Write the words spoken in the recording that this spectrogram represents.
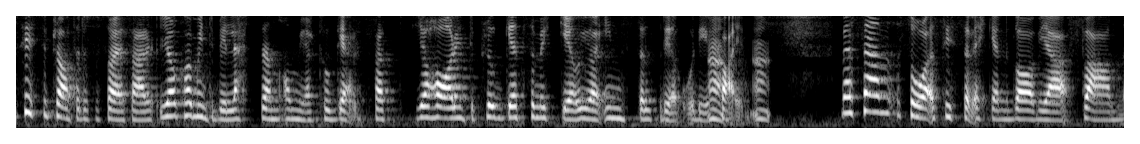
sist vi pratade så sa jag så här, jag kommer inte bli ledsen om jag kuggar. För att jag har inte pluggat så mycket och jag är inställd på det och det är Ja, fine. ja. Men sen så sista veckan gav jag fan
